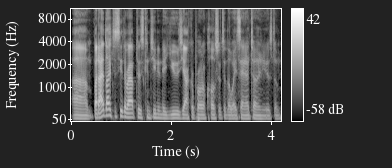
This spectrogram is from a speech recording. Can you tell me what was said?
Um, but I'd like to see the Raptors continue to use Jakob Poeltl closer to the way San Antonio used him.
